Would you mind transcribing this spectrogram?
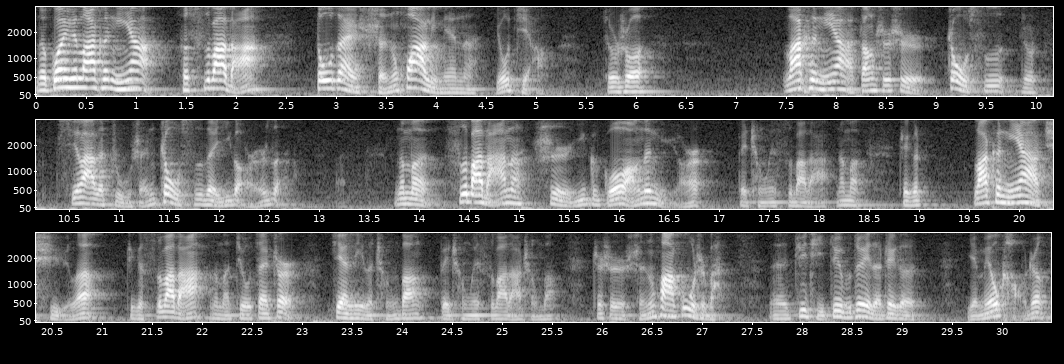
那关于拉科尼亚和斯巴达，都在神话里面呢有讲，就是说，拉科尼亚当时是宙斯，就是希腊的主神宙斯的一个儿子。那么斯巴达呢是一个国王的女儿，被称为斯巴达。那么这个拉科尼亚娶了这个斯巴达，那么就在这儿。建立了城邦，被称为斯巴达城邦，这是神话故事吧？呃，具体对不对的这个也没有考证。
